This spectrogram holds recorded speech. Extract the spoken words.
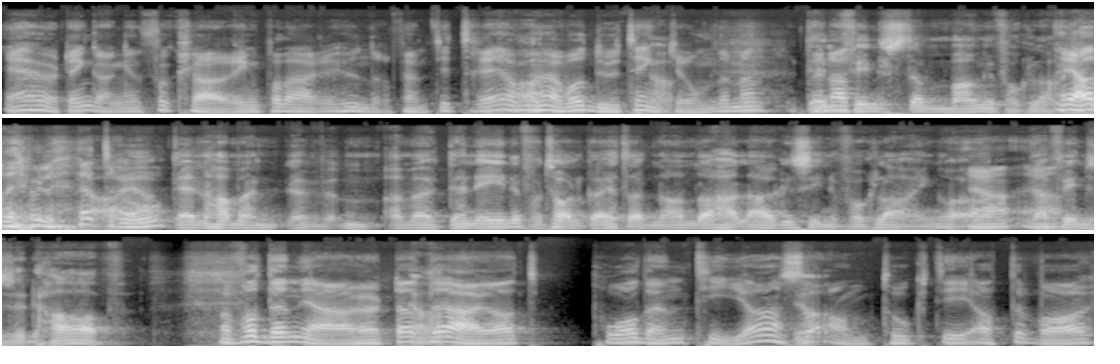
Jeg hørte en gang en forklaring på det her i 153. Jeg må høre hva du tenker om det. Men, Den men at, finnes det mange forklaringer Ja, det vil jeg tro. Ja, ja. Den, har man, øh, den ene fortolker etter den andre har laget sine forklaringer. Ja, ja. Der finnes et hav. I hvert fall den jeg har hørt, da, det er at på den tida så Ja. antok de at det var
